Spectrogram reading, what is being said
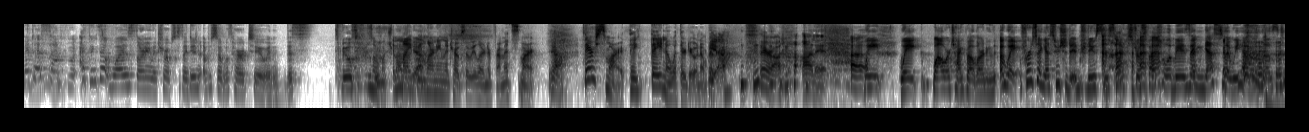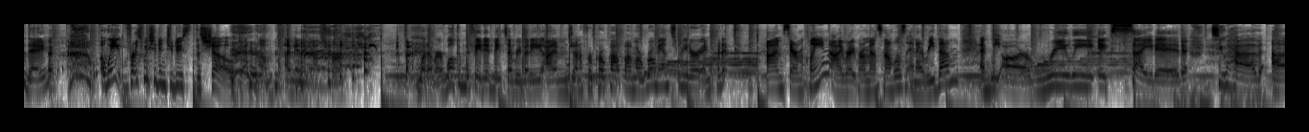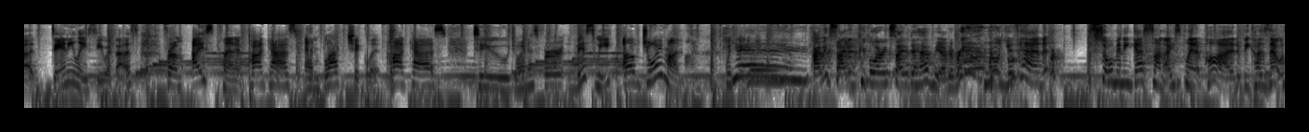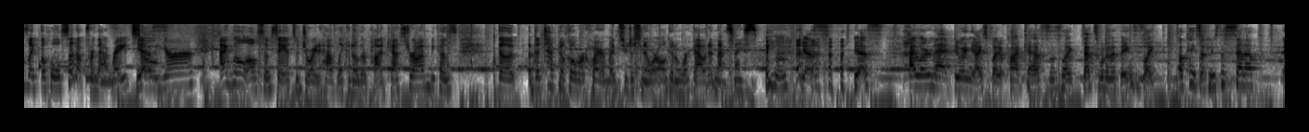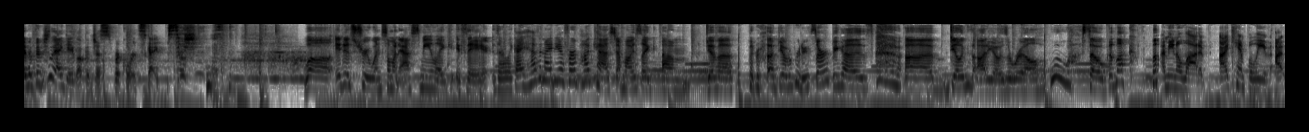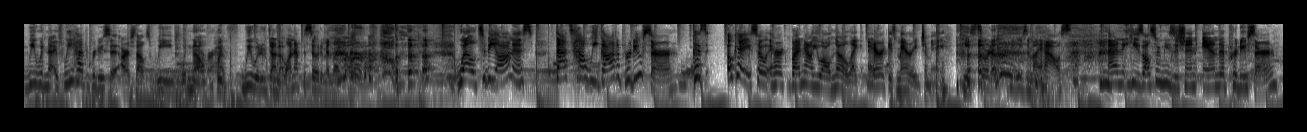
That does sound. I think that was learning the tropes because I did an episode with her too, and this feels so much. It might yeah. be learning the tropes that we learned it from. It's smart. Yeah, they're smart. They they know what they're doing over there. yeah. there. they're on on it. Uh, wait, wait. While we're talking about learning, oh wait. First, I guess we should introduce this extra special, amazing guest that we have with us today. wait, first we should introduce the show. Um, I mean, I guess sure whatever. Welcome to Fated Mates, everybody. I'm Jennifer Prokop. I'm a romance reader and critic. I'm Sarah MacLean. I write romance novels and I read them. And we are really excited to have uh, Dani Lacey with us from Ice Planet Podcast and Black Chick Lit Podcast to join us for this week of Joy Month. With Yay! I'm excited. People are excited to have me. I've never. well, you've had so many guests on Ice Planet Pod because that was like the whole setup for that, right? So yes. you're I will also say it's a joy to have like another podcaster on because the the technical requirements you just know are all going to work out and that's nice. Mm-hmm. Yes. yes. I learned that doing the Ice Planet podcast is like that's one of the things is like okay, so here's the setup and eventually I gave up and just record Skype sessions. Well, it is true when someone asks me like if they they're like I have an idea for a podcast. I'm always like, um, do you have a do you have a producer? Because uh, dealing with audio is a real woo. So good luck. I mean, a lot of. I can't believe I, we would not. If we had to produce it ourselves, we would no, never have. We would have done no. one episode and been like, oh no. well, to be honest, that's how we got a producer because Okay, so Eric, by now you all know, like Eric is married to me. He's sort of he lives in my house, and he's also a musician and a producer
